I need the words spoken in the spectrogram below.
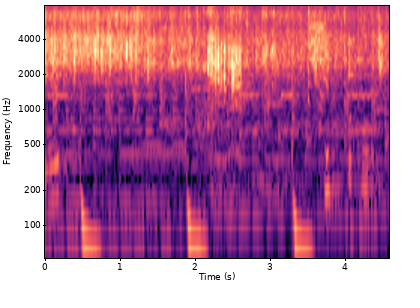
ยึบชึบโอ้โห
